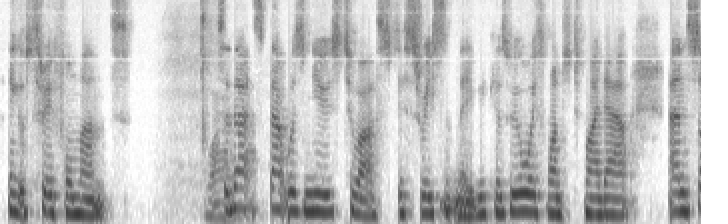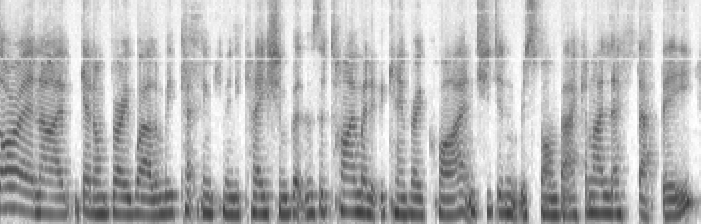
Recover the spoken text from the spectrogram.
I think it was three or four months. Wow. So that's that was news to us just recently because we always wanted to find out. And Zore and I get on very well and we kept in communication, but there was a time when it became very quiet and she didn't respond back and I left that be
